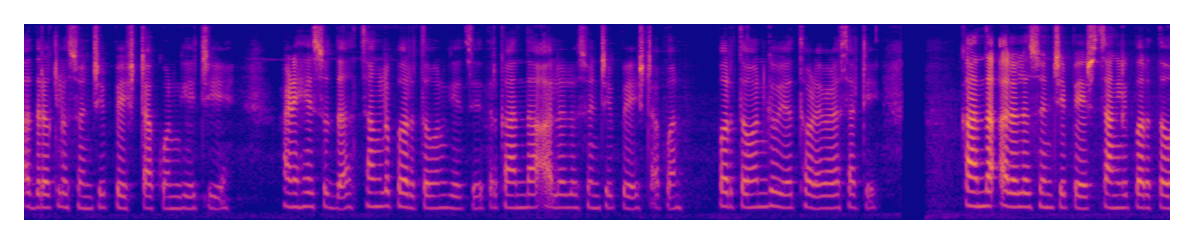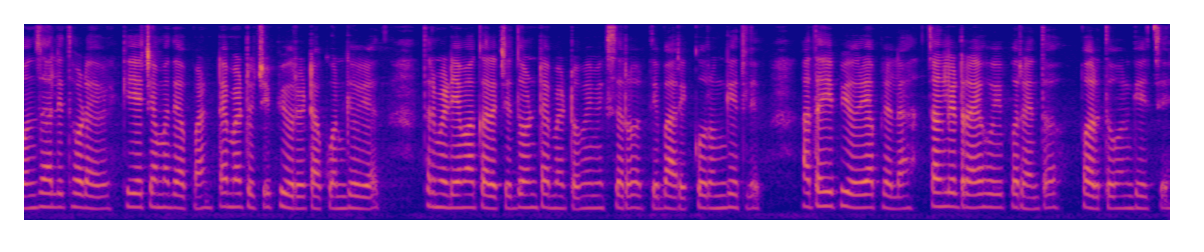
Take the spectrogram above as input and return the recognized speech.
अद्रक लसूणची पेस्ट टाकून घ्यायची आहे आणि हे सुद्धा चांगलं परतवून घ्यायचं आहे तर कांदा आलं लसूणची पेस्ट आपण परतवून घेऊयात थोड्या वेळासाठी. कांदा आलं लसूणची पेस्ट चांगली परतवून झाली थोडा वेळ की याच्यामध्ये आपण टमॅटोची प्युरे टाकून घेऊयात. तर मीडियम आकाराचे दोन टमॅटो मी मिक्सरवरती बारीक करून घेतलेत. आता ही प्युरे आपल्याला चांगले ड्राय होईपर्यंत परतवून घ्यायचे.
